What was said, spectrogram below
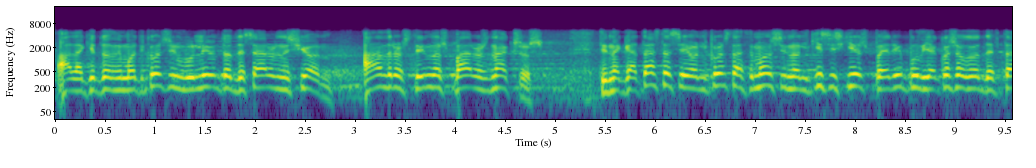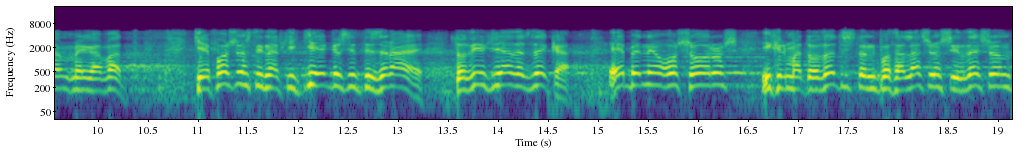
αλλά και των Δημοτικών Συμβουλίων των τεσσάρων νησιών Άνδρος, Τίνος, Πάρος, Νάξος την εγκατάσταση αιωλικών σταθμών συνολικής ισχύως περίπου 287 ΜΒ και εφόσον στην αρχική έγκριση της ΡΑΕ το 2010 έμπαινε ως όρος η χρηματοδότηση των υποθαλάσσιων συνδέσεων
